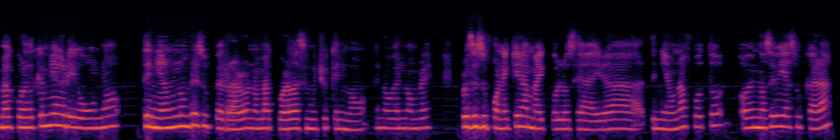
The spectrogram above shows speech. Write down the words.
me acuerdo que me agregó uno, tenía un nombre súper raro, no me acuerdo, hace mucho que no, que no ve el nombre, pero se supone que era Michael, o sea, era, tenía una foto, no se veía su cara,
